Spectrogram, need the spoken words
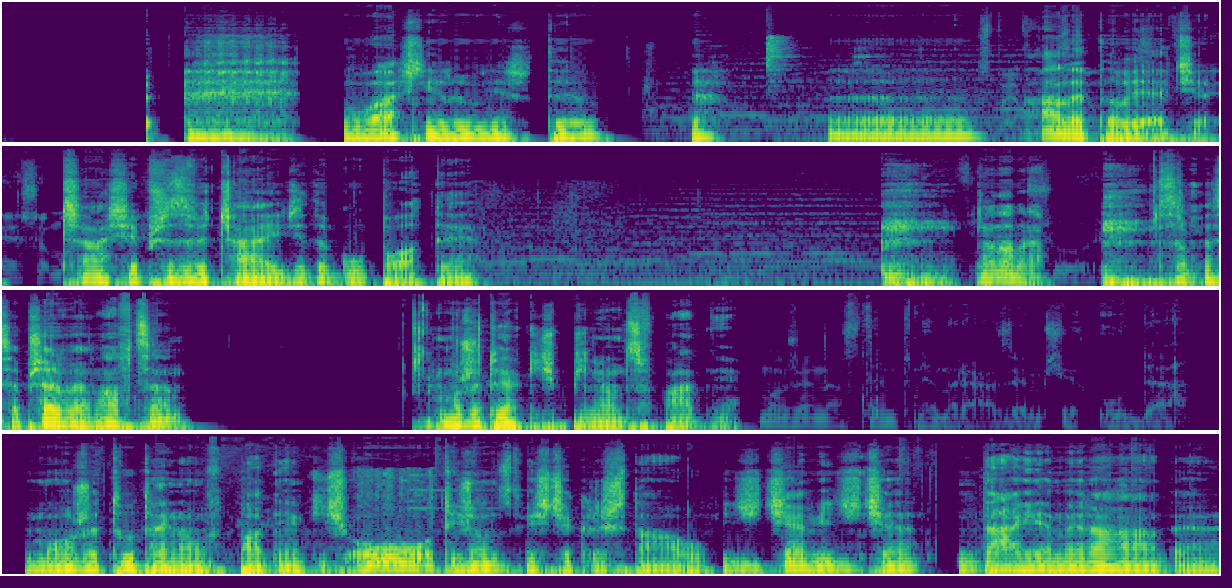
właśnie również w tym. Eee, ale to wiecie, trzeba się przyzwyczaić do głupoty. No dobra, zróbmy sobie przerwę w awce. Może tu jakiś pieniądz wpadnie. Może następnym razem się uda. Może tutaj nam wpadnie jakiś. O, 1200 kryształów. Widzicie, widzicie? Dajemy radę.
